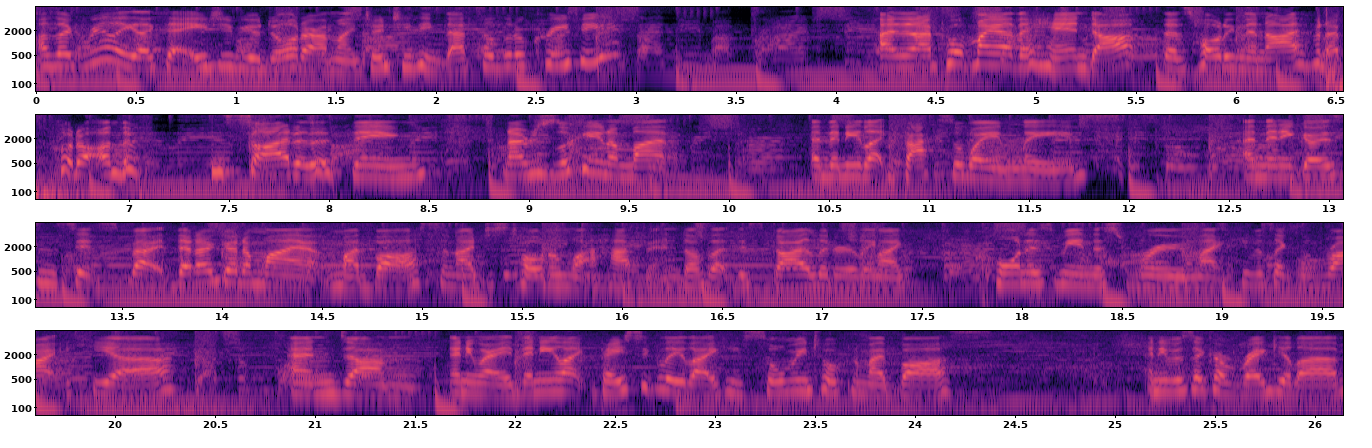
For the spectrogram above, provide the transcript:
I was like, really? Like the age of your daughter? I'm like, don't you think that's a little creepy? And then I put my other hand up that's holding the knife and I put it on the side of the thing. And I'm just looking and I'm like, and then he like backs away and leaves. And then he goes and sits back. Then I go to my, my boss and I just told him what happened. I was like, this guy literally like corners me in this room. Like he was like right here. And um, anyway, then he like basically like he saw me talking to my boss and he was like a regular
